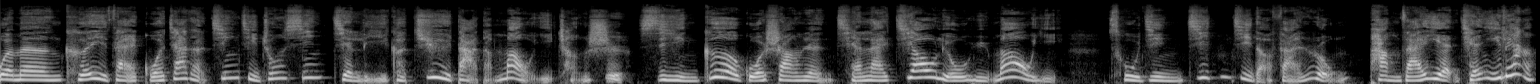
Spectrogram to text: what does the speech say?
我们可以在国家的经济中心建立一个巨大的贸易城市，吸引各国商人前来交流与贸易，促进经济的繁荣。”胖仔眼前一亮。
